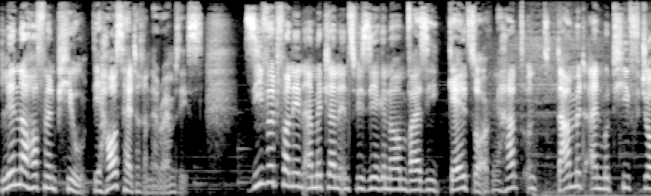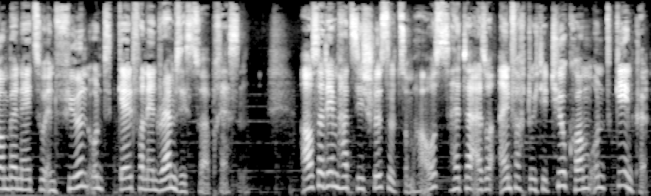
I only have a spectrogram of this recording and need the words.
Linda Hoffman Pugh, die Haushälterin der Ramseys. Sie wird von den Ermittlern ins Visier genommen, weil sie Geldsorgen hat und damit ein Motiv, John Benet zu entführen und Geld von den Ramseys zu erpressen. Außerdem hat sie Schlüssel zum Haus, hätte also einfach durch die Tür kommen und gehen können.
